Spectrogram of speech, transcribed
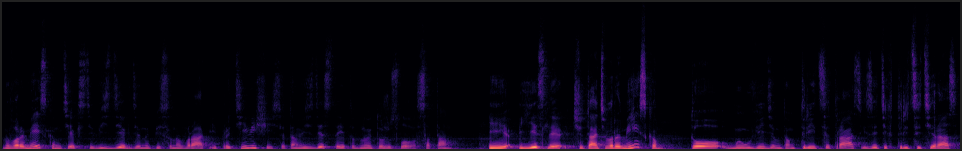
Но в арамейском тексте, везде, где написано враг и противящийся, там везде стоит одно и то же слово — сатан. И если читать в арамейском, то мы увидим там 30 раз, из этих 30 раз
